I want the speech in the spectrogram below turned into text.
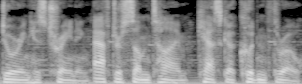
during his training. After some time, Casca couldn't throw,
